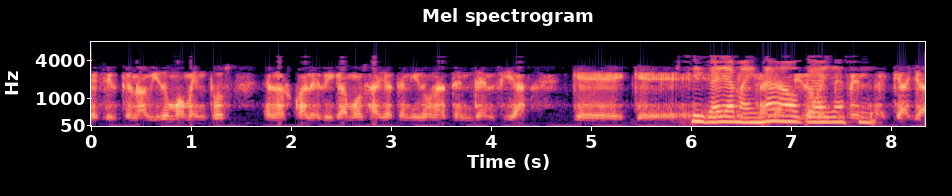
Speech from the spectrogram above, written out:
Es decir, que no ha habido momentos en los cuales, digamos, haya tenido una tendencia que, que, sí, que haya mainado, que haya, que haya,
